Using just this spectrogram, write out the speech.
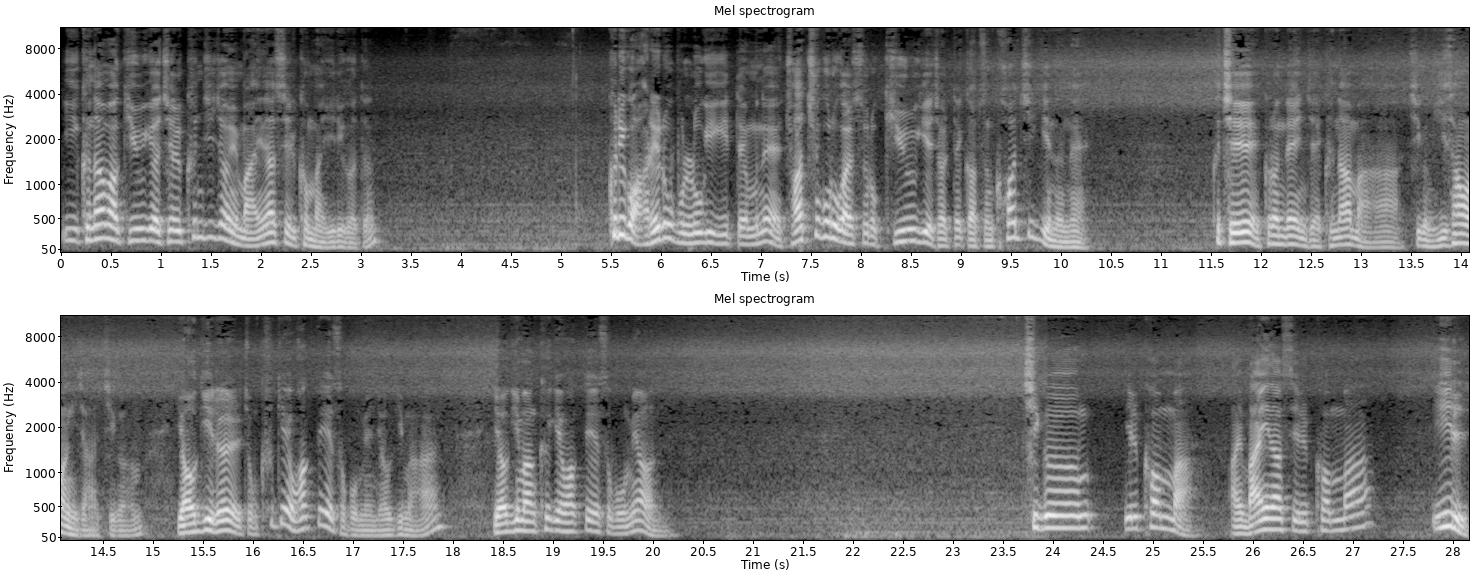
이 그나마 기울기가 제일 큰 지점이 마이너스 1,1이거든. 그리고 아래로 볼록이기 때문에 좌측으로 갈수록 기울기의 절대값은 커지기는 해. 그치? 그런데 이제 그나마 지금 이 상황이잖아, 지금. 여기를 좀 크게 확대해서 보면, 여기만. 여기만 크게 확대해서 보면, 지금 1, 아니, 마이너스 1,1.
